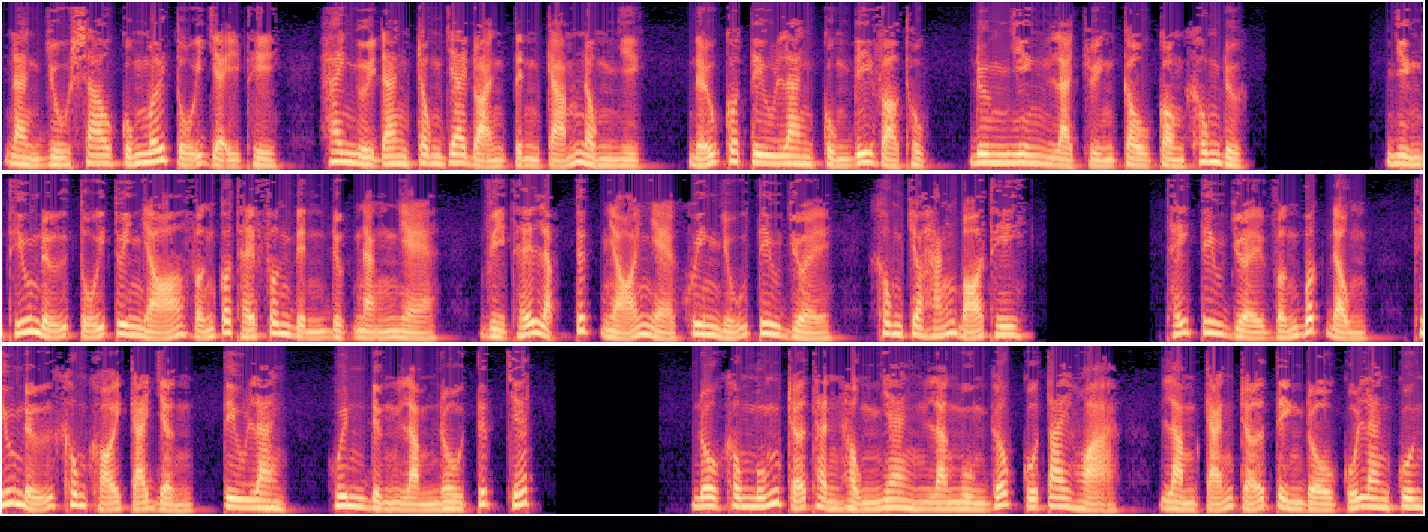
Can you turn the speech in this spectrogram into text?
Nàng dù sao cũng mới tuổi dậy thì, hai người đang trong giai đoạn tình cảm nồng nhiệt, nếu có tiêu lan cùng đi vào thục, đương nhiên là chuyện cầu còn không được. Nhưng thiếu nữ tuổi tuy nhỏ vẫn có thể phân định được nặng nhẹ, vì thế lập tức nhỏ nhẹ khuyên nhủ tiêu duệ, không cho hắn bỏ thi. Thấy tiêu duệ vẫn bất động, thiếu nữ không khỏi cả giận, tiêu lan, huynh đừng làm nô tức chết. Nô không muốn trở thành hồng nhan là nguồn gốc của tai họa, làm cản trở tiền đồ của Lan quân.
